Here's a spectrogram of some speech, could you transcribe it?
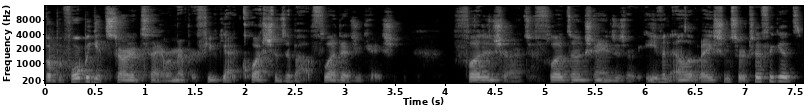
But before we get started today, remember if you've got questions about flood education, flood insurance, flood zone changes, or even elevation certificates,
